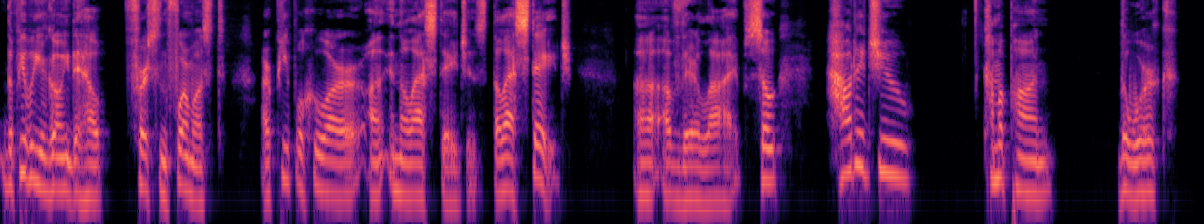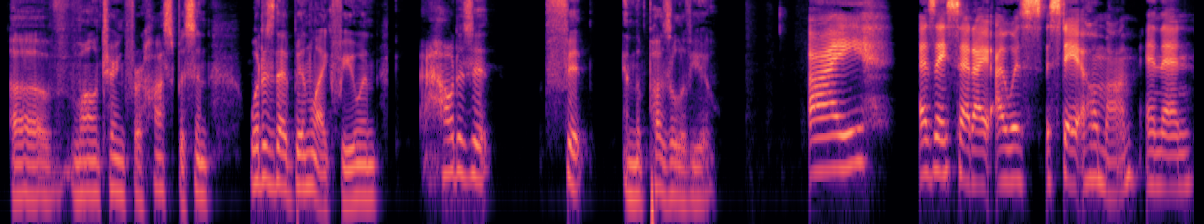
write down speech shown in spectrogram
the people you're going to help, first and foremost, are people who are uh, in the last stages, the last stage uh, of their lives. So, how did you come upon the work of volunteering for hospice, and what has that been like for you, and how does it fit in the puzzle of you? I as I said, I, I was a stay at home mom and then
